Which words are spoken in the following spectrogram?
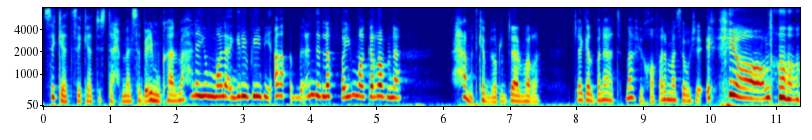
سكت سكت استحمل سبعين مكالمة. هلا يما لا قريبيني. آه عند اللفة يما قربنا. حامد كبد الرجال مرة. جاء قال بنات ما في خوف أنا ما أسوي شيء. يا الله.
